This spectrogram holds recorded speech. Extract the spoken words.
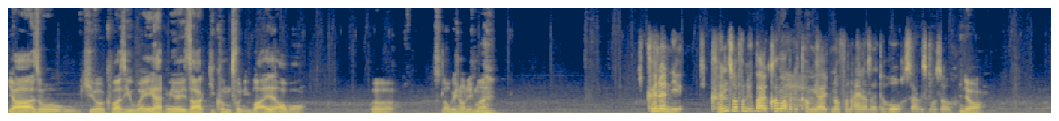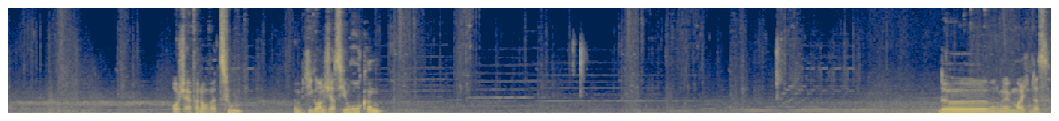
Ja, also hier quasi Way hat mir gesagt, die kommen von überall, aber äh, das glaube ich noch nicht mal. Die können, die, die können zwar von überall kommen, aber die kommen ja halt nur von einer Seite hoch, sag ich mal so. Ja. Brauche ich einfach noch was zu, damit die gar nicht erst hier hochkommen. Äh, warte mal, wie mache ich denn das?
